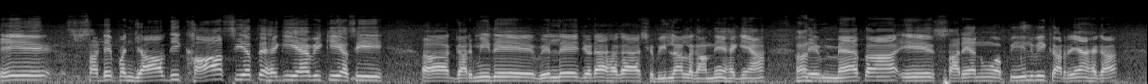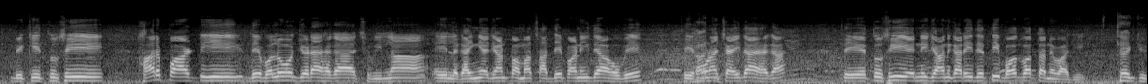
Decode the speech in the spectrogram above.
ਇਹ ਸਾਡੇ ਪੰਜਾਬ ਦੀ ਖਾਸੀਅਤ ਹੈਗੀ ਹੈ ਵੀ ਕਿ ਅਸੀਂ ਅ, ਗਰਮੀ ਦੇ ਵੇਲੇ ਜਿਹੜਾ ਹੈਗਾ ਛਬੀਲਾਂ ਲਗਾਉਂਦੇ ਹੈਗੇ ਆ। ਹਾਂਜੀ। ਤੇ ਮੈਂ ਤਾਂ ਇਹ ਸਾਰਿਆਂ ਨੂੰ ਅਪੀਲ ਵੀ ਕਰ ਰਿਹਾ ਹੈਗਾ ਵੀ ਕਿ ਤੁਸੀਂ ਹਰ ਪਾਰਟੀ ਦੇ ਵੱਲੋਂ ਜਿਹੜਾ ਹੈਗਾ ਛਬੀਲਾਂ ਇਹ ਲਗਾਈਆਂ ਜਾਣ ਭਾਵੇਂ ਸਾਦੇ ਪਾਣੀ ਦਾ ਹੋਵੇ ਤੇ ਹੋਣਾ। ਚਾਹੀਦਾ ਹੈਗਾ। ਤੇ ਤੁਸੀਂ ਇੰਨੀ ਜਾਣਕਾਰੀ ਦਿੱਤੀ ਬਹੁਤ ਬਹੁਤ ਧੰਨਵਾਦ ਜੀ। ਥੈਂਕ ਯੂ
